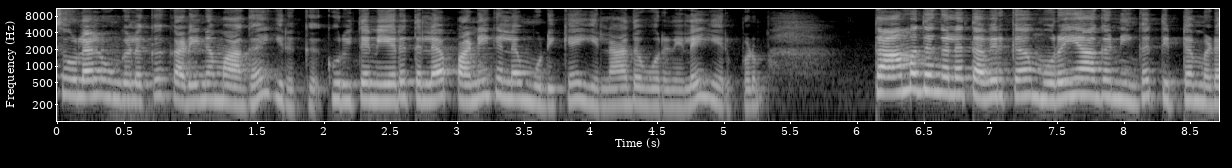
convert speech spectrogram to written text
சூழல் உங்களுக்கு கடினமாக இருக்கு. குறித்த நேரத்தில் பணிகளை முடிக்க இல்லாத ஒரு நிலை ஏற்படும். தாமதங்களை தவிர்க்க முறையாக நீங்கள் திட்டமிட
